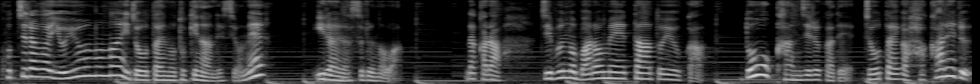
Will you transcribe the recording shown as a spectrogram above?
こちらが余裕のない状態の時なんですよね。イライラするのは。だから自分のバロメーターというかどう感じるかで状態が測れる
